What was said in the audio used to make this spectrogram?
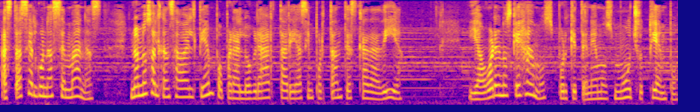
Hasta hace algunas semanas no nos alcanzaba el tiempo para lograr tareas importantes cada día y ahora nos quejamos porque tenemos mucho tiempo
